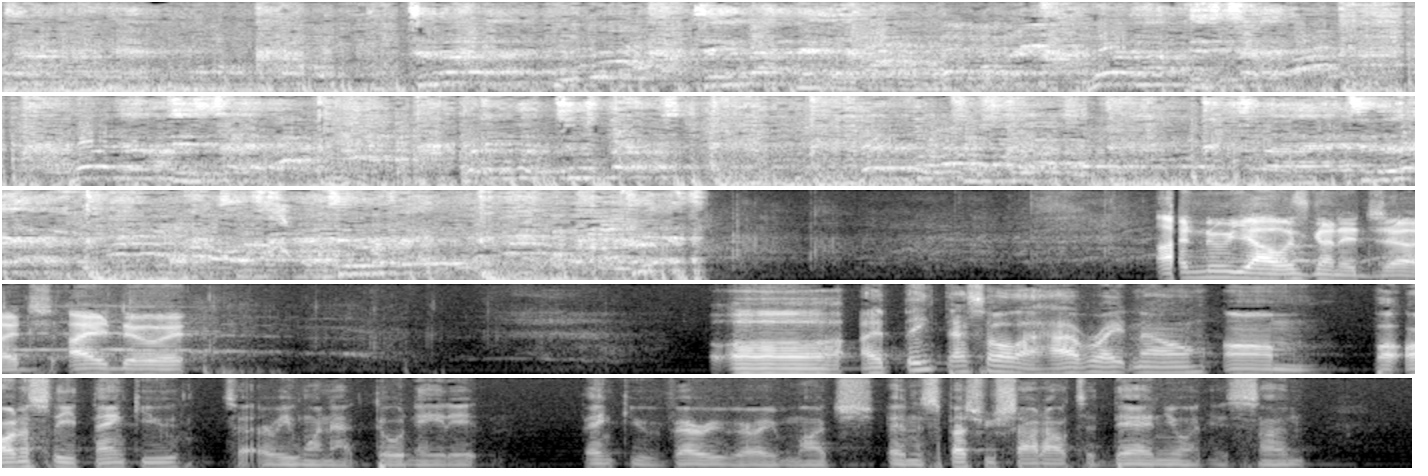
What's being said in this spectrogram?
I knew y'all was gonna judge. I knew it. Uh, I think that's all I have right now. Um, but honestly, thank you to everyone that donated. Thank you very, very much, and a special shout out to Daniel and his son.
